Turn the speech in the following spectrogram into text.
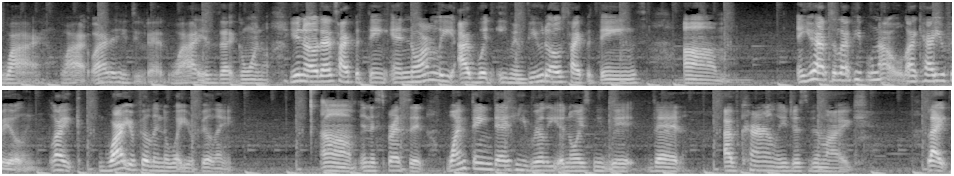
why? Why why did he do that? Why is that going on? You know that type of thing. And normally i wouldn't even view those type of things um and you have to let people know like how you're feeling. Like why you're feeling the way you're feeling um and express it. One thing that he really annoys me with that i've currently just been like like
